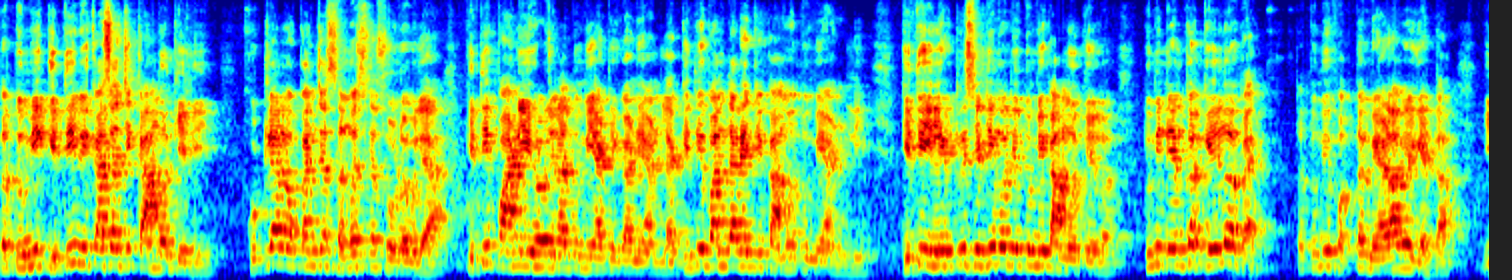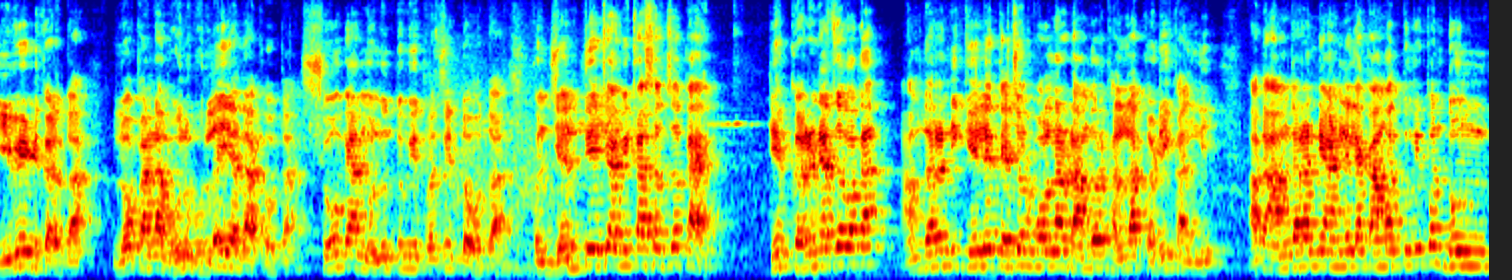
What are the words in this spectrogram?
तर तुम्ही किती विकासाची कामं केली? कुठल्या लोकांच्या समस्या सोडवल्या? किती पाणी योजना तुम्ही या ठिकाणी आणल्या? किती बंधाऱ्याची कामं तुम्ही आणली? किती इलेक्ट्रिसिटीमध्ये तुम्ही कामं केलं? तुम्ही नेमकं केलं काय? तर तुम्ही फक्त मेळावे घेता इव्हेंट करता लोकांना भूलभुलैया दाखवता शोमॅन म्हणून तुम्ही प्रसिद्ध होता. पण जनतेच्या विकासाचं काय? ते करण्याचं बघा. आमदारांनी केले त्याच्यावर बोलणार डांबर खाल्ला खडी खाल्ली. आता आमदारांनी आणलेल्या कामात तुम्ही पण दोन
